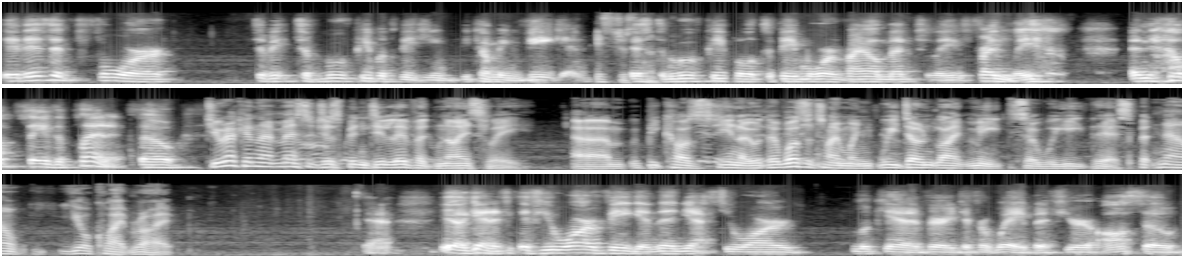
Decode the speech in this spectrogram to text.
it isn't for to be to move people to be becoming vegan. It's just It's to move people to be more environmentally friendly and help save the planet. So Do you reckon that message has been delivered nicely? Um, because, you know, there was a time when we don't like meat, so we eat this. But now you're quite right. Yeah. Yeah. Again, if, if you are vegan, then yes, you are looking at it a very different way. But if you're also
